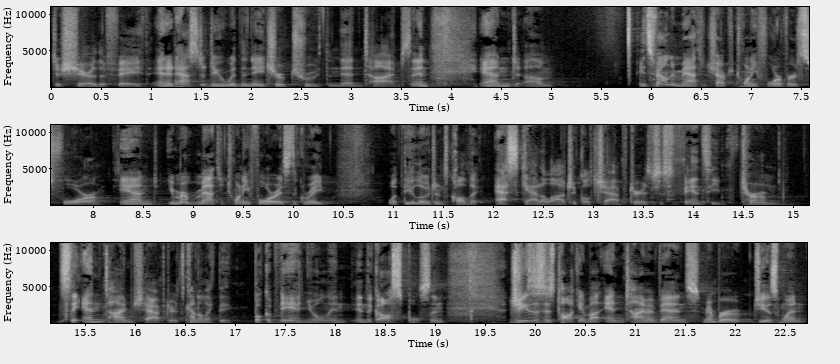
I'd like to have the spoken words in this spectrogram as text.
to share the faith, and it has to do with the nature of truth in the end times. And, and um, it's found in Matthew chapter 24, verse 4. And you remember Matthew 24 is the great what theologians call the eschatological chapter. It's just a fancy term. It's the end time chapter. It's kind of like the book of Daniel in, in the Gospels. And Jesus is talking about end time events. Remember, Jesus went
